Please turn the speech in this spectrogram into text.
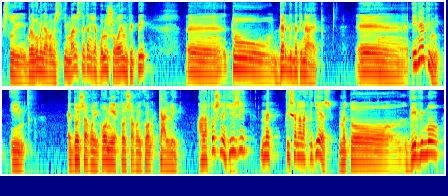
στην προηγούμενη αγωνιστική μάλιστα ήταν για πολλούς ο MVP ε, του ντέρμπι με την ΑΕΚ. Ε, είναι έτοιμη η εντός εισαγωγικών ή εκτός εισαγωγικών καλή. Αλλά αυτό συνεχίζει με τις εναλλακτικές, με το δίδυμο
